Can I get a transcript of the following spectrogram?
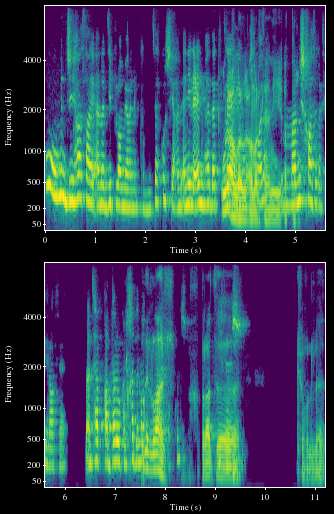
ومن جهة صاي أنا ديبلومي راني مكملته كل شيء عندي يعني العلم هذاك والعمر العمر ثاني مانيش خاسرة في l'affaire. معناتها بقى دروك الخدمة l'âge. خطرات شغل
